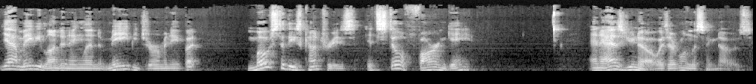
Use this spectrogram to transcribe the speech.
Yeah, maybe London, England, maybe Germany, but most of these countries, it's still a foreign game. And as you know, as everyone listening knows,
